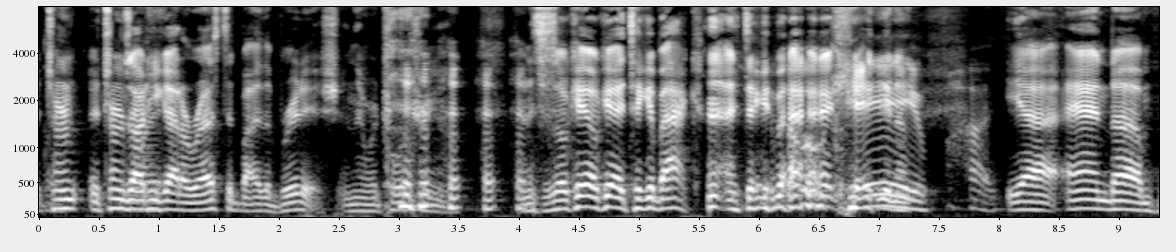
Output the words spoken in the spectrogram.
It turn it turns out he got arrested by the British and they were torturing him. and he says, "Okay, okay, I take it back. I take it back." Okay. You know? Fuck. Yeah, and um,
